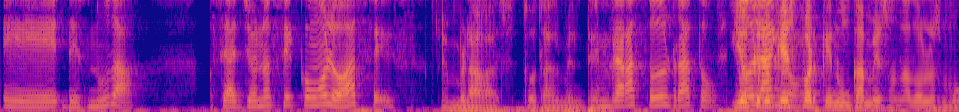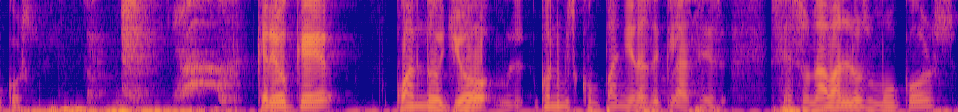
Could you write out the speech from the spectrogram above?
eh, desnuda. O sea, yo no sé cómo lo haces. En bragas, totalmente. En bragas todo el rato. Yo todo creo que es porque nunca me he sonado los mocos. Creo que cuando yo, cuando mis compañeras de clases se sonaban los mocos,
